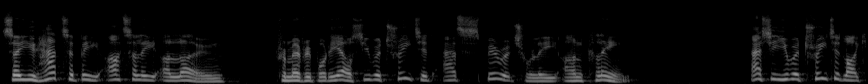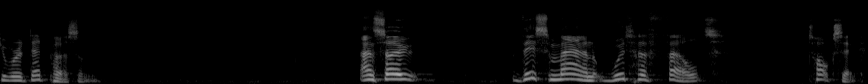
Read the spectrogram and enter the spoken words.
So you had to be utterly alone from everybody else. You were treated as spiritually unclean. Actually, you were treated like you were a dead person. And so this man would have felt toxic,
